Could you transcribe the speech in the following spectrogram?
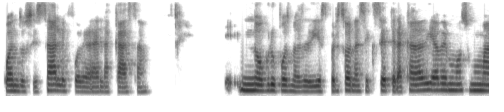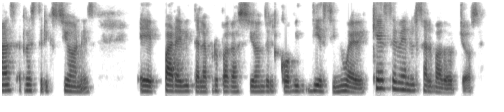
cuando se sale fuera de la casa. Eh, no grupos más de 10 personas, etcétera. Cada día vemos más restricciones para evitar la propagación del COVID-19. ¿Qué se ve en El Salvador, Joseph?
